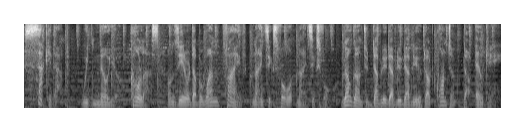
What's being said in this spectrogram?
suck it up with Noyo. Call us on 011 5964 964. Log on to www.quantum.lk.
